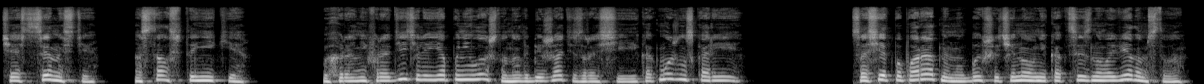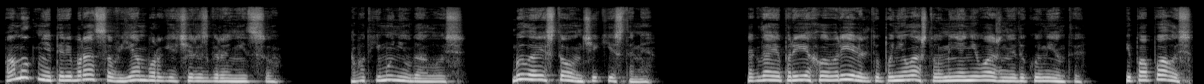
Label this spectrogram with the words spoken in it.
Часть ценности осталась в тайнике. Похоронив родителей, я поняла, что надо бежать из России как можно скорее. Сосед по парадному, бывший чиновник акцизного ведомства, помог мне перебраться в Ямбурге через границу. А вот ему не удалось. Был арестован чекистами. Когда я приехала в Ревель, то поняла, что у меня неважные документы, и попалась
